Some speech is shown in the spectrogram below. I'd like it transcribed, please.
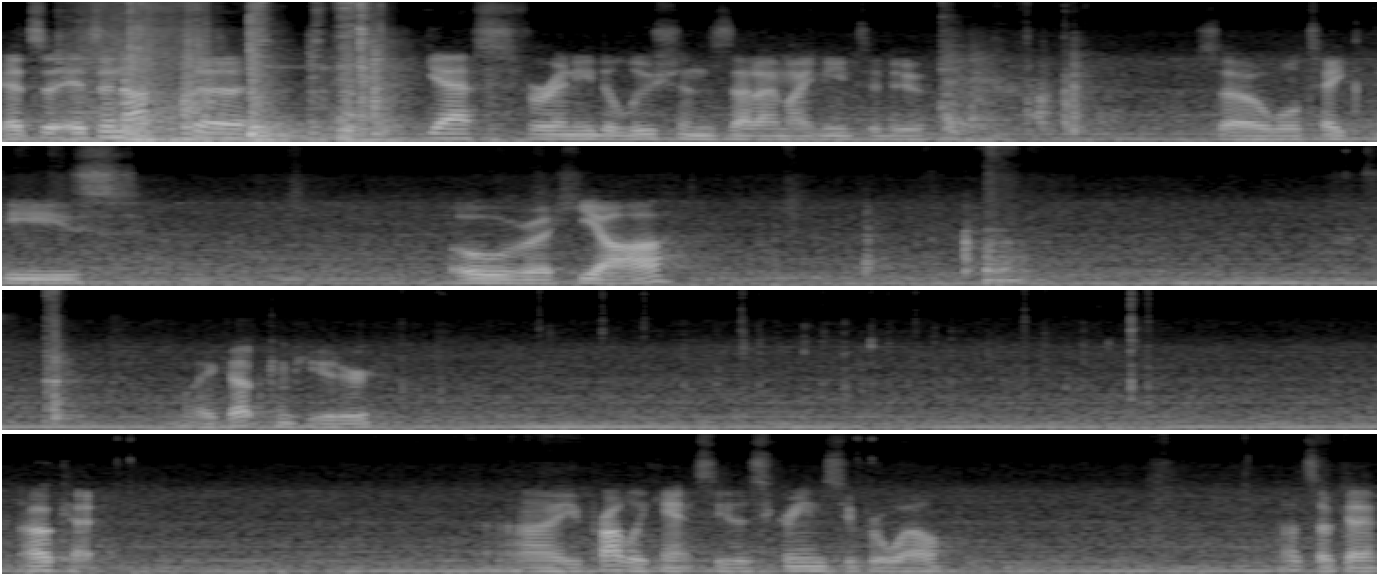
it's, it's enough to guess for any dilutions that I might need to do. So we'll take these over here. Wake up, computer. Okay. Uh, you probably can't see the screen super well. That's okay.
